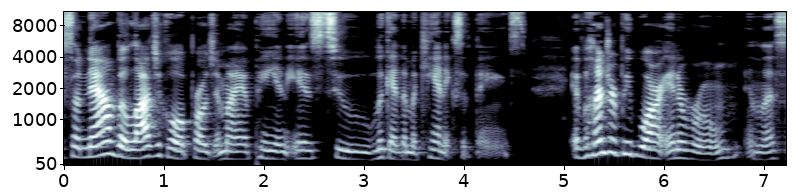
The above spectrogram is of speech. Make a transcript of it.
So now the logical approach, in my opinion, is to look at the mechanics of things. If 100 people are in a room, and let's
